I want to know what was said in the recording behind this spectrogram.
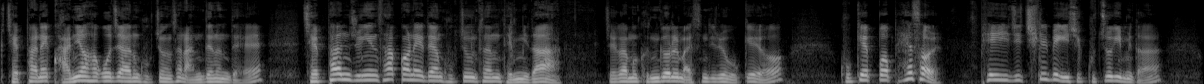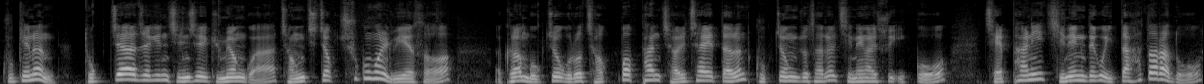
재판에 관여하고자 하는 국정조사는 안 되는데 재판 중인 사건에 대한 국정조사는 됩니다. 제가 한번 근거를 말씀드려 볼게요. 국회법 해설 페이지 729쪽입니다. 국회는 독자적인 진실 규명과 정치적 추궁을 위해서 그런 목적으로 적법한 절차에 따른 국정조사를 진행할 수 있고 재판이 진행되고 있다 하더라도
